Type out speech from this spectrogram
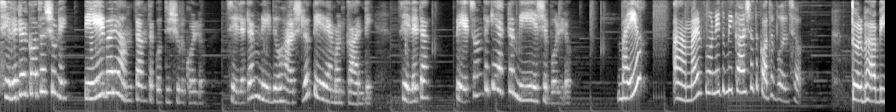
ছেলেটার কথা শুনে তে এবারে আমতা আমতা করতে শুরু করল। ছেলেটা মৃদু হাসলো তে এমন কাণ্ডে। ছেলেটা পেছন থেকে একটা মেয়ে এসে বলল ভাইয়া আমার ফোনে তুমি কার সাথে কথা বলছো? তোর ভাবি।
